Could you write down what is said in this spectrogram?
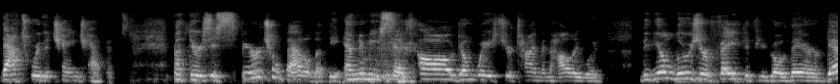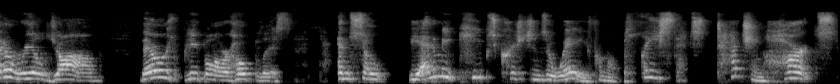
that's where the change happens. But there's this spiritual battle that the enemy says, oh, don't waste your time in Hollywood. That you'll lose your faith if you go there. Get a real job. Those people are hopeless. And so the enemy keeps Christians away from a place that's touching hearts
